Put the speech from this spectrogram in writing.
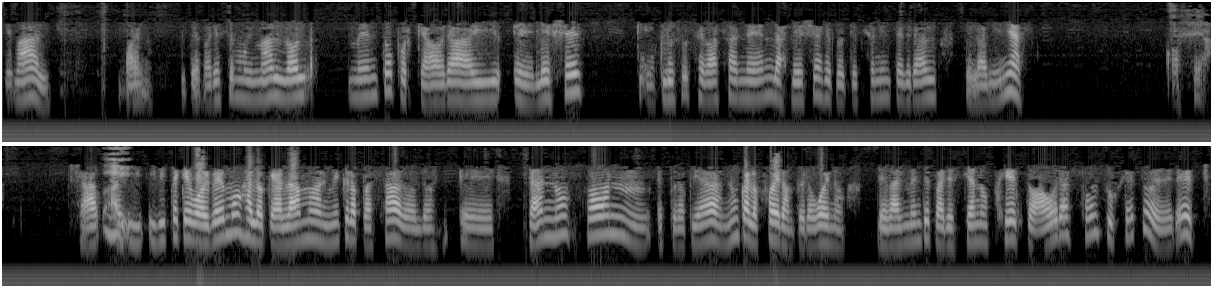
que mal. Bueno si te parece muy mal lo lamento porque ahora hay eh, leyes que incluso se basan en las leyes de protección integral de la niñez. O sea ya y, y, viste que volvemos a lo que hablamos en el micro pasado los eh, ya no son eh, propiedad, nunca lo fueron, pero bueno, legalmente parecían objeto, ahora son sujetos de derecho.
